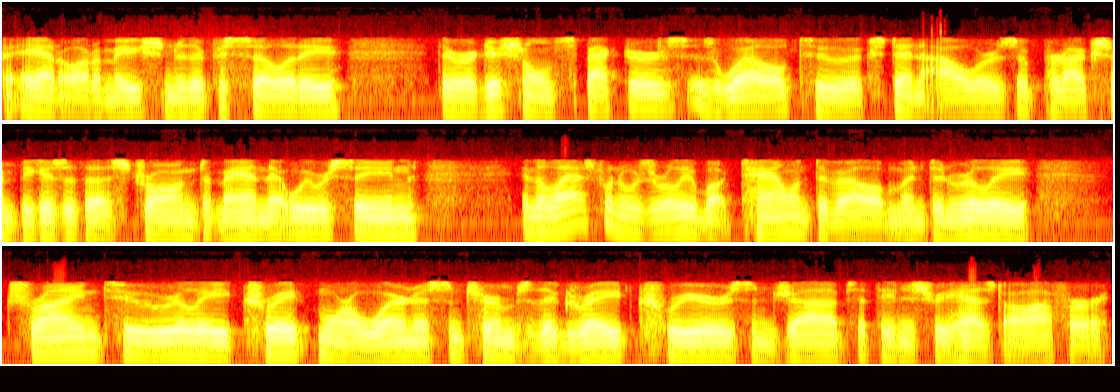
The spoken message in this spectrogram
add automation to their facility there are additional inspectors as well to extend hours of production because of the strong demand that we were seeing. And the last one was really about talent development and really trying to really create more awareness in terms of the great careers and jobs that the industry has to offer.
